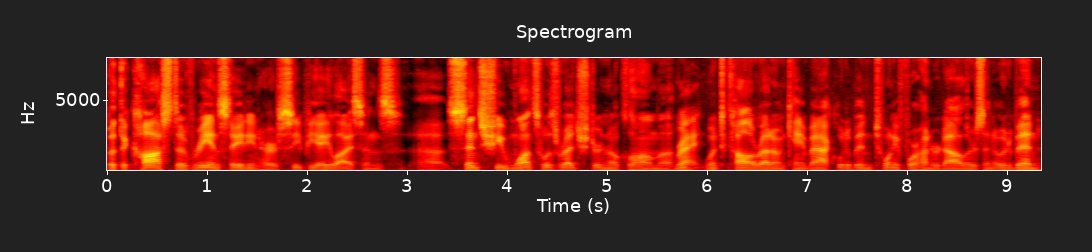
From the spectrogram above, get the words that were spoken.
But the cost of reinstating her CPA license, uh, since she once was registered in Oklahoma, Right. went to Colorado and came back, would have been twenty four hundred dollars, and it would have been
